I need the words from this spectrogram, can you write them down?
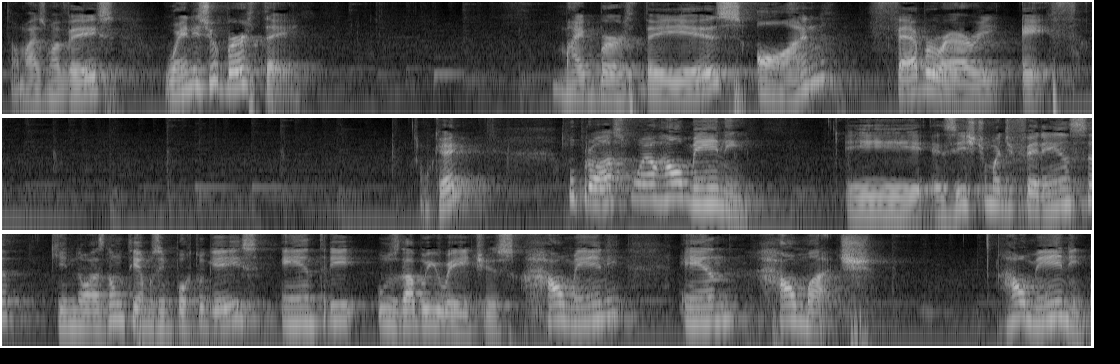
Então mais uma vez, when is your birthday? My birthday is on February 8th. Ok? O próximo é o how many. E existe uma diferença que nós não temos em português entre os WHs how many and how much. How many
